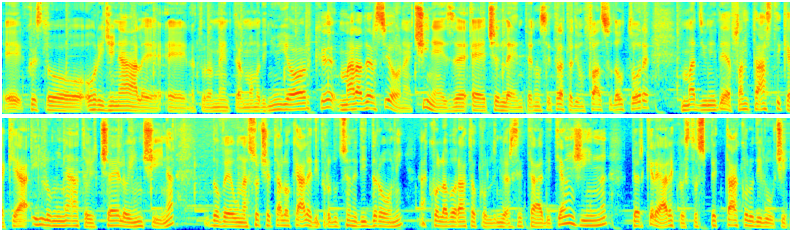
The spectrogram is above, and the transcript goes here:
E questo originale è naturalmente al MoMA di New York, ma la versione cinese è eccellente. Non si tratta di un falso d'autore, ma di un'idea fantastica che ha illuminato il cielo in Cina, dove una società locale di produzione di droni ha collaborato con l'Università di Tianjin per creare questo spettacolo di luci.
